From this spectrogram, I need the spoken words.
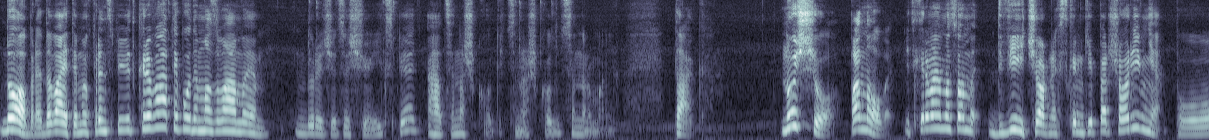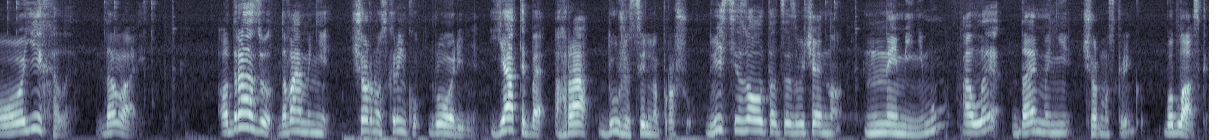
Добре, давайте ми, в принципі, відкривати будемо з вами. До речі, це що, X5? А, це на шкоду, це на шкоду, це нормально. Так. Ну що, панове, відкриваємо з вами дві чорних скриньки першого рівня. Поїхали. Давай. Одразу давай мені чорну скриньку другого рівня. Я тебе, гра, дуже сильно прошу. 200 золота це, звичайно, не мінімум, але дай мені чорну скриньку. Будь ласка.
